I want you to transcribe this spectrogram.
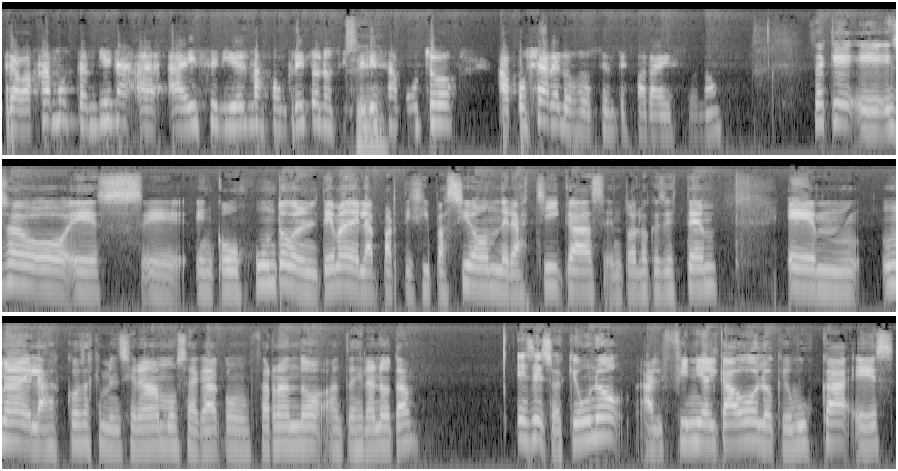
trabajamos también a, ese nivel más concreto, nos interesa mucho apoyar a los docentes para eso, ¿no? O sea que eh, eso es eh, en conjunto con el tema de la participación de las chicas en todo lo que se estén. Em, una de las cosas que mencionábamos acá con Fernando antes de la nota es eso, es que uno al fin y al cabo lo que busca es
